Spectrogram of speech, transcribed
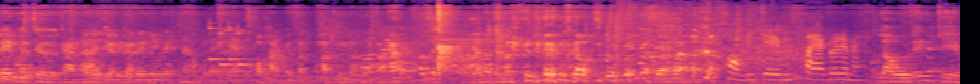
เล่นๆมาเจอกันอ่าไม่ได้เจเจออกักันนเมนูแนะนำอะไรเงี้ยพอผ่านไปสักพักหนึงแล้วก็อะเดี๋ยวเราจะมาเริ่มเข้าสู่ขอมีเกมแทรกด้วยได้ไหมเราเล่นเกม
